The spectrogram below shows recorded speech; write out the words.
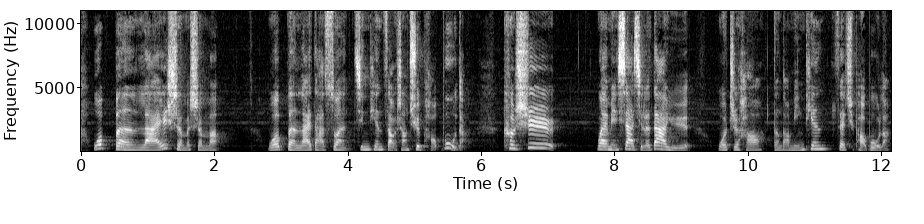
“我本来什么什么”。我本来打算今天早上去跑步的，可是外面下起了大雨，我只好等到明天再去跑步了。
